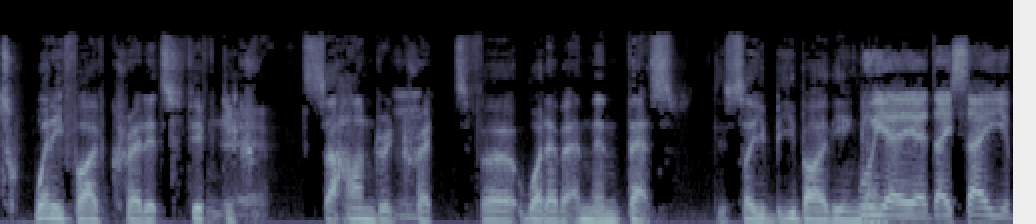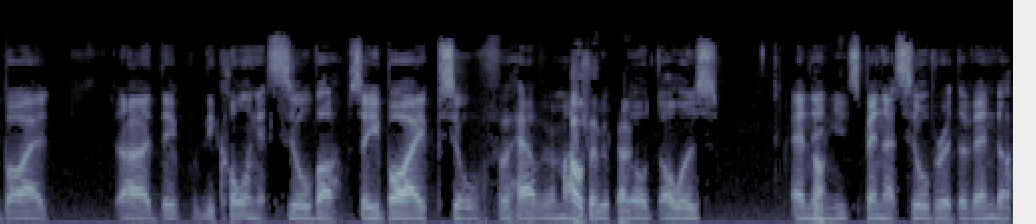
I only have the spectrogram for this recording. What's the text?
twenty five credits, fifty Yeah. credits, hundred credits for whatever, and then that's so you, you buy the in Well, yeah, yeah. They say you buy. Uh, they, they're calling it silver, so you buy silver for however much Oh, real world dollars, and then you spend that silver at the vendor.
